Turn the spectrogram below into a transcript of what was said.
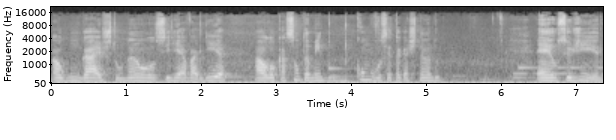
algum gasto ou não, ou se reavalia a alocação também do, do como você está gastando é, o seu dinheiro.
